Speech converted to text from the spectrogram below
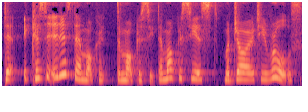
Because it is democracy. Democracy is majority rules.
